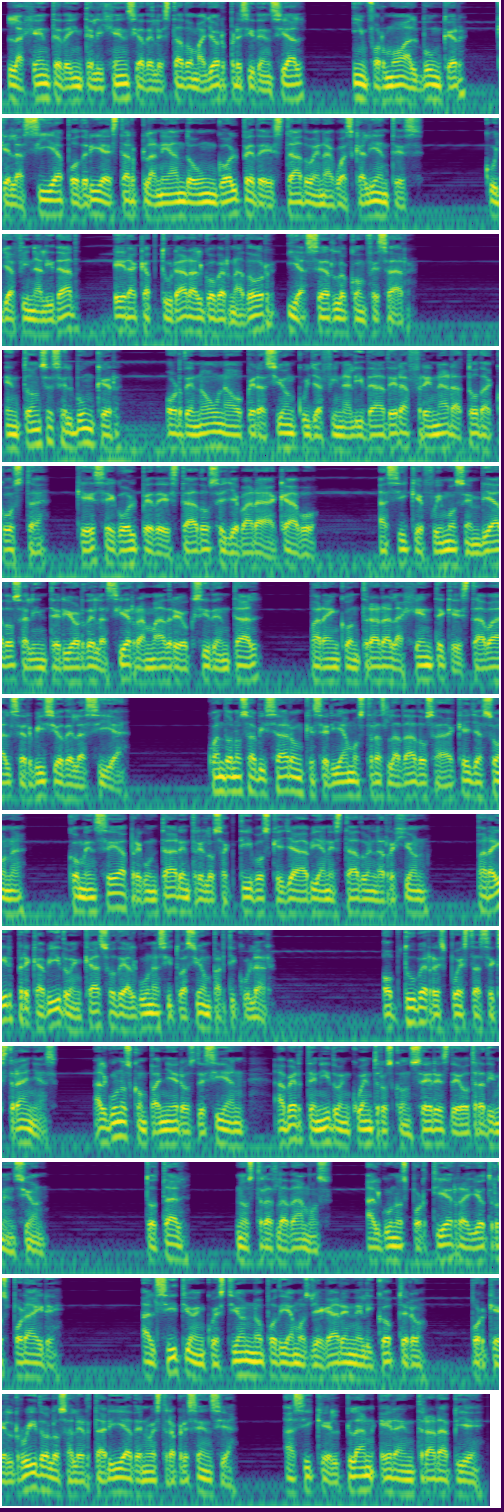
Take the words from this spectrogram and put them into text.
La gente de inteligencia del Estado Mayor Presidencial informó al búnker que la CIA podría estar planeando un golpe de Estado en Aguascalientes, cuya finalidad era capturar al gobernador y hacerlo confesar. Entonces el búnker ordenó una operación cuya finalidad era frenar a toda costa que ese golpe de Estado se llevara a cabo, así que fuimos enviados al interior de la Sierra Madre Occidental para encontrar a la gente que estaba al servicio de la CIA. Cuando nos avisaron que seríamos trasladados a aquella zona, comencé a preguntar entre los activos que ya habían estado en la región, para ir precavido en caso de alguna situación particular. Obtuve respuestas extrañas. Algunos compañeros decían haber tenido encuentros con seres de otra dimensión. Total, nos trasladamos, algunos por tierra y otros por aire. Al sitio en cuestión no podíamos llegar en helicóptero, porque el ruido los alertaría de nuestra presencia, así que el plan era entrar a pie,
